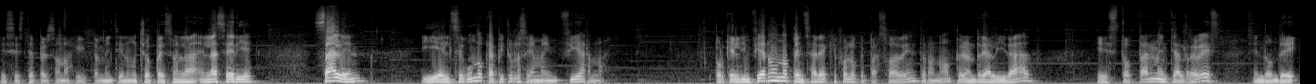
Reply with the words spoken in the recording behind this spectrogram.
es este personaje que también tiene mucho peso en la, en la serie, salen y el segundo capítulo se llama Infierno. Porque el infierno uno pensaría que fue lo que pasó adentro, ¿no? Pero en realidad es totalmente al revés, en donde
